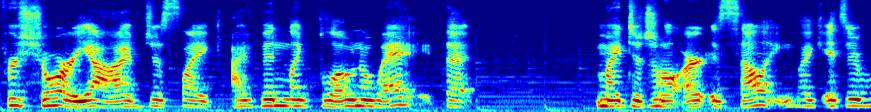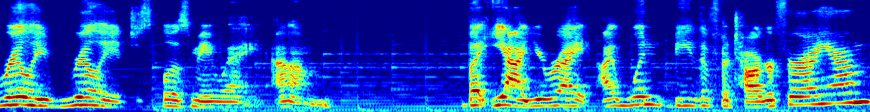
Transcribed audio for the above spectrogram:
For sure. Yeah. I've just like, I've been like blown away that my digital art is selling. Like it's it really, really just blows me away. Um, but yeah, you're right. I wouldn't be the photographer I am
